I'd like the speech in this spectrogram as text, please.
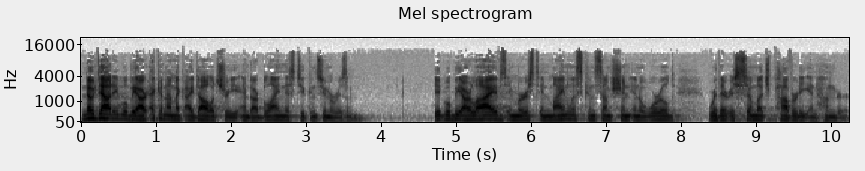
No doubt it will be our economic idolatry and our blindness to consumerism. It will be our lives immersed in mindless consumption in a world where there is so much poverty and hunger.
